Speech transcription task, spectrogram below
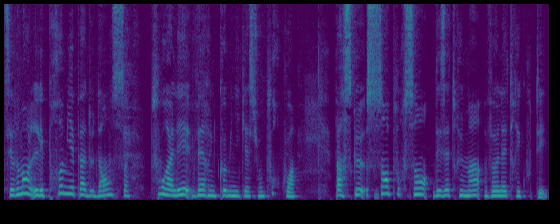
c'est vraiment les premiers pas de danse pour aller vers une communication. Pourquoi? Parce que 100% des êtres humains veulent être écoutés.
